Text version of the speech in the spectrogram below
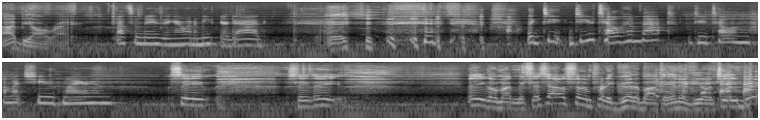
I'd be all right. That's amazing. I want to meet your dad. Like, do, do you tell him that? Do you tell him how much you admire him? See, see, they, there you go, Mike McPherson. See, I was feeling pretty good about the interview until you bring.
